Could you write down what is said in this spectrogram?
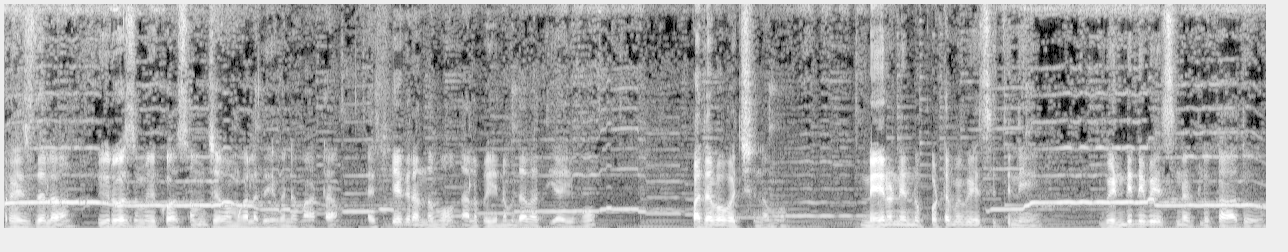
ప్రైజ్ దల ఈరోజు మీకోసం జీవం గల దేవుని మాట. ఎస్కే గ్రంథము నలభై ఎనిమిదవ అధ్యాయము పదవ వచనము. నేను నిన్ను పుటమి వేసి తిని వెండిని వేసినట్లు కాదు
